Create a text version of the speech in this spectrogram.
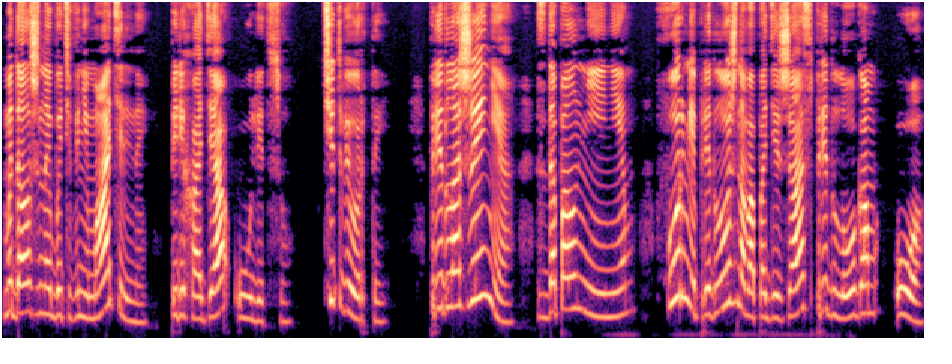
мы должны быть внимательны, переходя улицу. Четвертый. Предложение с дополнением в форме предложного падежа с предлогом «о»,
